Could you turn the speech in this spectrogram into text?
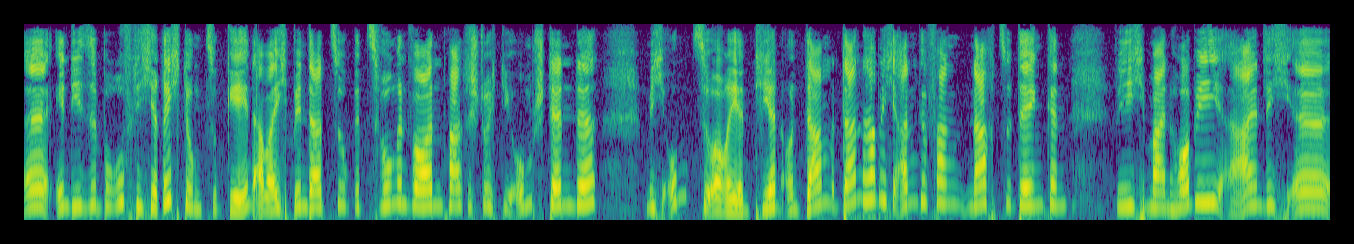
äh, in diese berufliche Richtung zu gehen, aber ich bin dazu gezwungen worden, praktisch durch die Umstände mich umzuorientieren und dann, dann habe ich angefangen nachzudenken, wie ich mein Hobby eigentlich äh,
